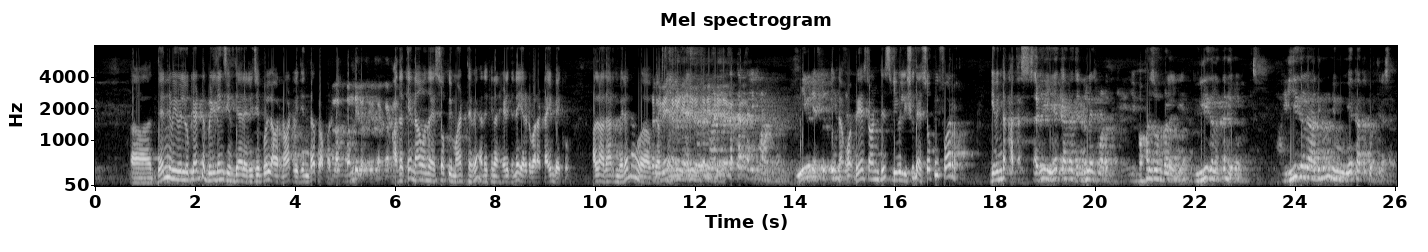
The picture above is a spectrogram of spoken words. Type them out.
then we will look at the buildings if they are eligible or not within the property ಅದಕ್ಕೆ ನಾವು ಒಂದು ಎಸ್ ಒ ಪಿ ಮಾಡ್ತೇವೆ. ಅದಕ್ಕೆ ನಾನು ಹೇಳಿದ್ದೇನೆ ಎರಡು ವಾರ ಟೈಮ್ ಬೇಕು. ಅದರ ಆಧಾರದ ಮೇಲೆ ನಾವು ಇಲ್ಲ based on this we will issue the S O P for giving the khatas generalise ಮಾಡೋದಕ್ಕೆ? ಈ ಬಫರ್ ಝೋನ್ಗಳಲ್ಲಿ ಇಲ್ಲಿಗಲ್ ಅಂತ ಇರೋದು ಇಲ್ಲಿಗಲ್ ಅದನ್ನು ನೀವು ಏಕಾತ ಕೊಡ್ತೀರಾ sir.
